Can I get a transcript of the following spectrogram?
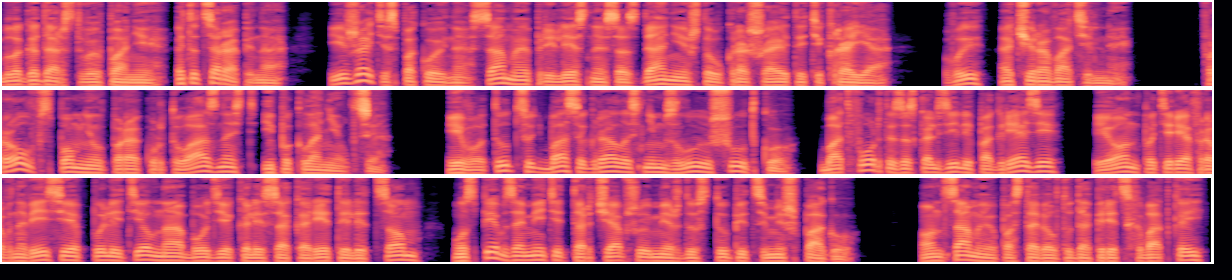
«Благодарствую, пани. Это царапина. Езжайте спокойно. Самое прелестное создание, что украшает эти края. Вы очаровательны». Фрол вспомнил про куртуазность и поклонился. И вот тут судьба сыграла с ним злую шутку. Батфорты заскользили по грязи, и он, потеряв равновесие, полетел на ободье колеса кареты лицом, успев заметить торчавшую между ступицами шпагу. Он сам ее поставил туда перед схваткой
